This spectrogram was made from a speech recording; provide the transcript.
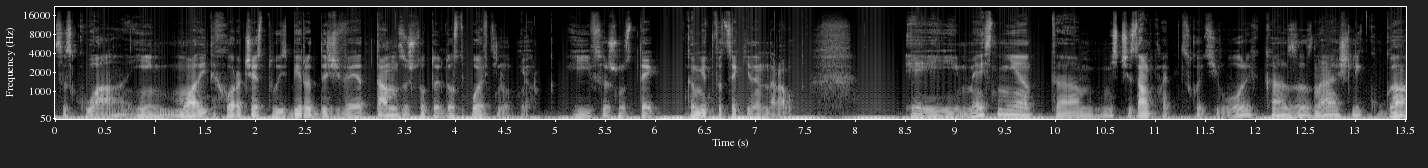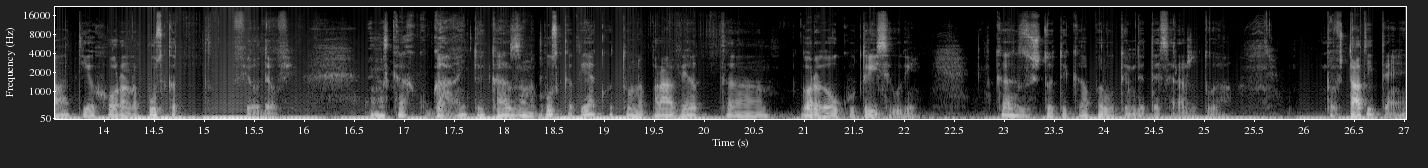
с кола и младите хора често избират да живеят там, защото е доста по-ефтино от Нью Йорк. И всъщност те камютват всеки ден на работа. И местният, а, мисля, че замкмет, с който си говорих, каза, знаеш ли кога тия хора напускат Филаделфия? Аз казах кога? И той каза, напускат я, като направят а, горе-долу около 30 години. Казах, защо е така? Първото им дете се ражда тогава. В Штатите,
